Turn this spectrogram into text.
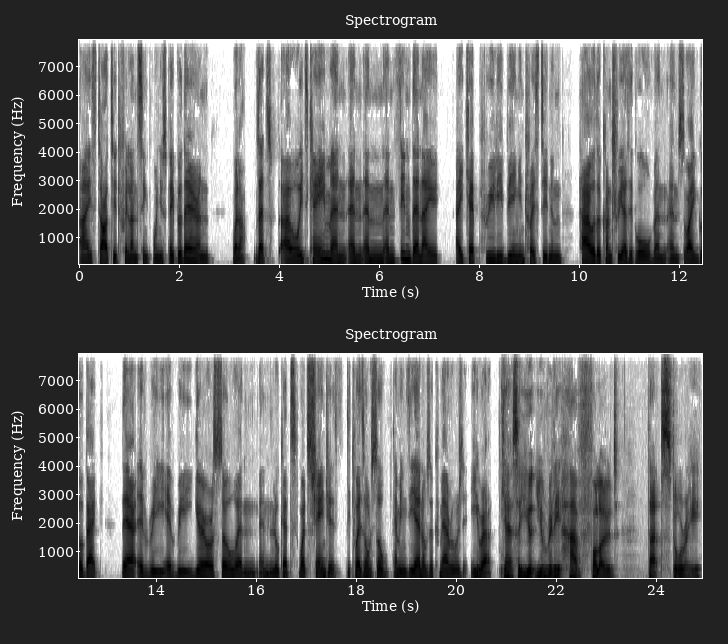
I started freelancing for newspaper there, and well, that's how it came. And and and and since then, I I kept really being interested in how the country has evolved, and and so I go back there every every year or so and and look at what changes. It was also I mean the end of the Khmer Rouge era. Yeah, so you you really have followed that story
